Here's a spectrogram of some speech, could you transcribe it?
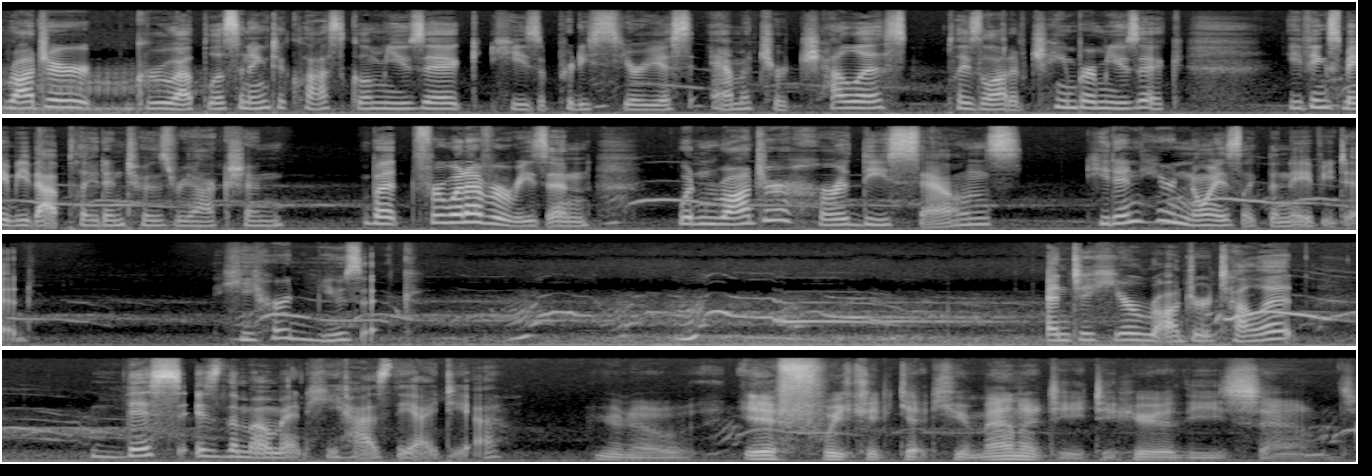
Roger grew up listening to classical music. He's a pretty serious amateur cellist, plays a lot of chamber music. He thinks maybe that played into his reaction. But for whatever reason, when Roger heard these sounds, he didn't hear noise like the Navy did. He heard music. And to hear Roger tell it, this is the moment he has the idea. You know, if we could get humanity to hear these sounds,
